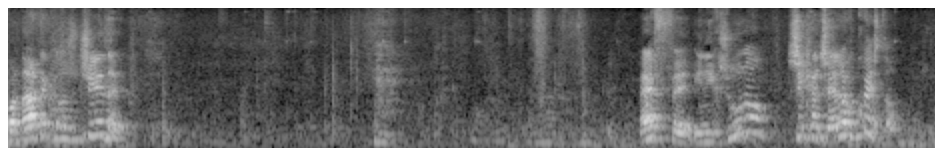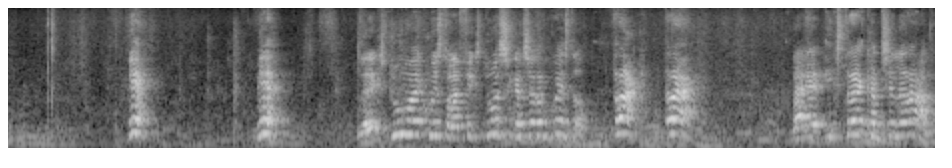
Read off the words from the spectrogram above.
guardate cosa succede. F in x1 si cancella con questo. Via! Via! La x2, questo la fx2 si cancella con questo. Track, track! La x3 cancellerà.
